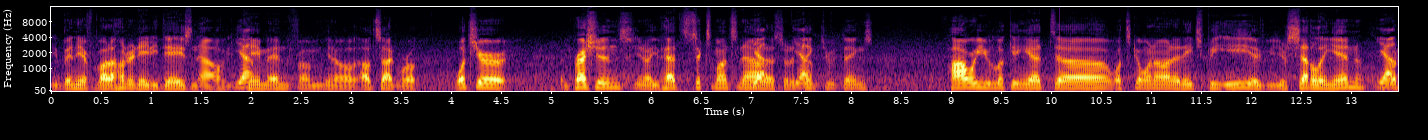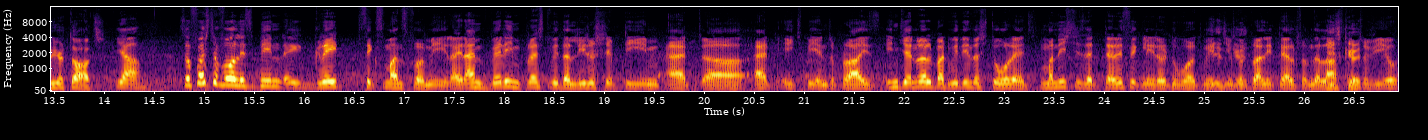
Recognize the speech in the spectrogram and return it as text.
You've been here for about 180 days now. You Yep. came in from you know outside world. What's your impressions? You know, you've had six months now Yep, to sort of yep. think through things. How are you looking at uh, what's going on at HPE? You're settling in. What are your thoughts? Yeah. So first of all, it's been a great six months for me, right? I'm very impressed with the leadership team at uh, at HP Enterprise in general, but within the storage. Manish is a terrific leader to work with. You good. could probably tell from the last interview.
